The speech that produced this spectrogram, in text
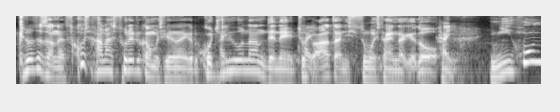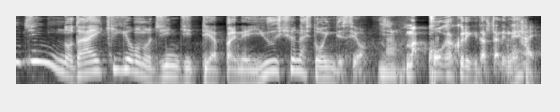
木下さんね、少し話取れるかもしれないけど、これ重要なんでね、ちょっとあなたに質問したいんだけど、はい日本人の大企業の人事ってやっぱりね、優秀な人多いんですよ。まあ、高学歴だったりね。はい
